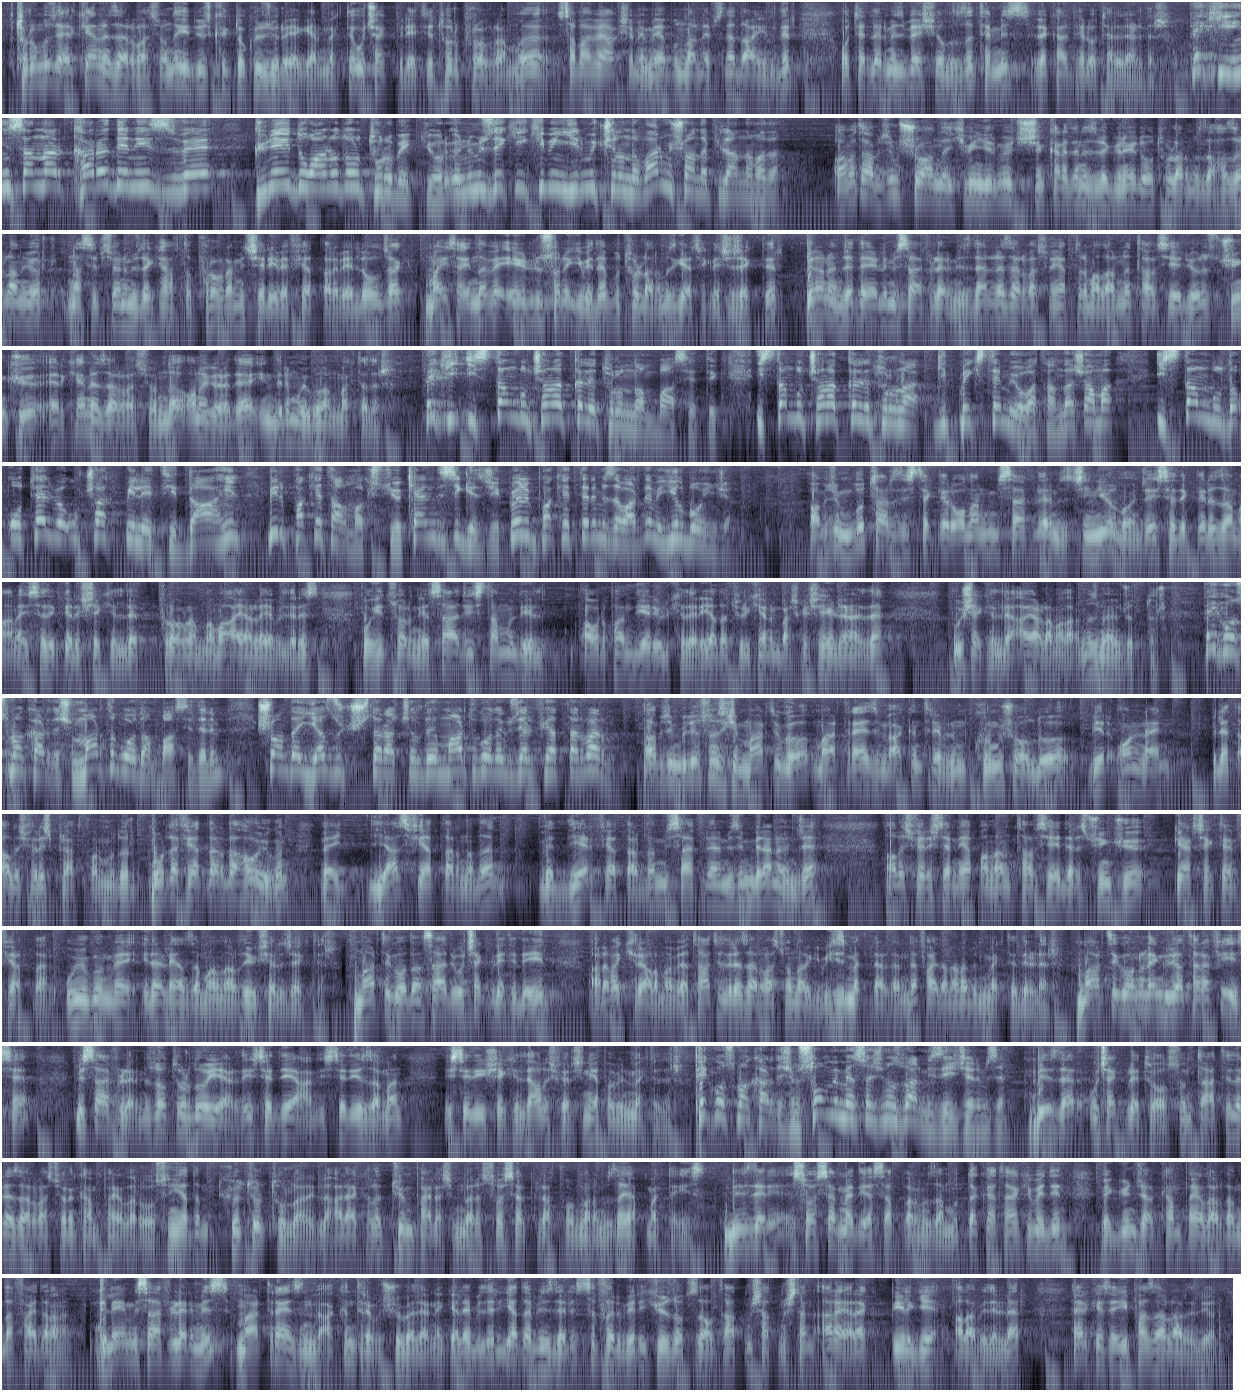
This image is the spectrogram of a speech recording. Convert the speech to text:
Turumuz erken rezervasyonda 749 Euro'ya gelmekte. Uçak bileti, tur programı, sabah ve akşam yemeği bunların hepsine dahildir. Otellerimiz 5 yıldızlı, temiz ve kaliteli otellerdir. Peki insanlar Karadeniz ve Güneydoğu Anadolu turu bekliyor. Önümüzdeki 2023 yılında var mı şu anda planlamada? Ahmet abicim şu anda 2023 için Karadeniz ve Güneydoğu turlarımız da hazırlanıyor. Nasipse önümüzdeki hafta program içeriği ve fiyatları belli olacak. Mayıs ayında ve Eylül sonu gibi de bu turlarımız gerçekleşecektir. Bir an önce değerli misafirlerimizden rezervasyon yaptırmalarını tavsiye ediyoruz. Çünkü erken rezervasyonda ona göre de indirim uygulanmaktadır. Peki İstanbul Çanakkale turundan bahsettik. İstanbul Çanakkale turuna gitmek istemiyor vatandaş ama İstanbul'da otel ve uçak bileti dahil bir paket almak istiyor. Kendisi gezecek. Böyle bir paketlerimiz de var değil mi yıl boyunca? Abicim bu tarz istekleri olan misafirlerimiz için yıl boyunca istedikleri zamana, istedikleri şekilde programlama ayarlayabiliriz. Bu hiç sorun değil. Sadece İstanbul değil, Avrupa'nın diğer ülkeleri ya da Türkiye'nin başka şehirlerine de bu şekilde ayarlamalarımız mevcuttur. Peki Osman kardeşim Martıgo'dan bahsedelim. Şu anda yaz uçuşları açıldı. Martıgo'da güzel fiyatlar var mı? Abicim biliyorsunuz ki Martigo, Martreizm ve Akın Travel'ın kurmuş olduğu bir online bilet alışveriş platformudur. Burada fiyatlar daha uygun ve yaz fiyatlarına da ve diğer fiyatlardan misafirlerimizin bir an önce alışverişlerini yapmalarını tavsiye ederiz. Çünkü gerçekten fiyatlar uygun ve ilerleyen zamanlarda yükselecektir. Martigo'dan sadece uçak bileti değil, araba kiralama ve tatil rezervasyonları gibi hizmetlerden de faydalanabilmektedirler. Martigo'nun en güzel tarafı ise misafirlerimiz oturduğu yerde istediği an, istediği zaman, istediği şekilde alışverişini yapabilmektedir. Peki Osman kardeşim son bir mesajımız var mı izleyicilerimize? Bizler uçak bileti olsun, tatil rezervasyonu kampanyaları olsun ya da kültür turlarıyla alakalı tüm paylaşımları sosyal platformlarımızda yapmaktayız. Bizleri sosyal medya hesaplarımızdan mutlaka takip edin ve güncel kampanyalardan da faydalanın. Dileyen misafirlerimiz Martreisen ve Akın Travel şubelerine gelebilir ya da bizleri 01 236 60 60'tan arayarak bilgi alabilirler. Herkese iyi pazarlar diliyorum.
